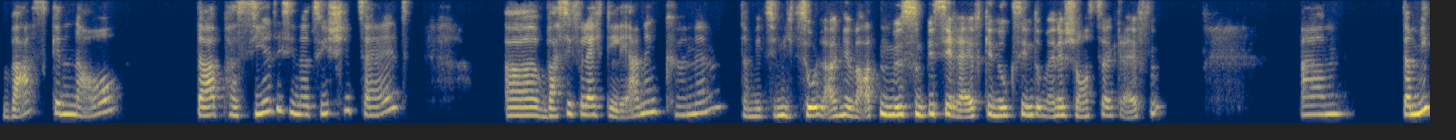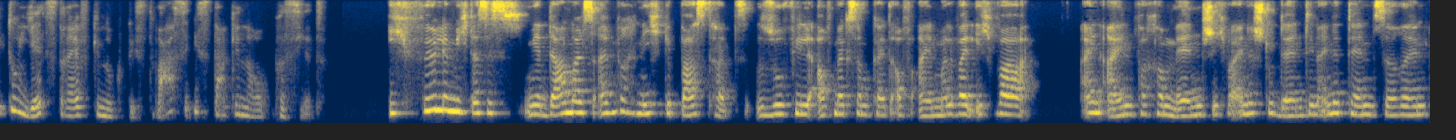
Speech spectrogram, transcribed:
was genau da passiert ist in der Zwischenzeit, äh, was sie vielleicht lernen können, damit sie nicht so lange warten müssen, bis sie reif genug sind, um eine Chance zu ergreifen. Ähm, damit du jetzt reif genug bist, was ist da genau passiert? Ich fühle mich, dass es mir damals einfach nicht gepasst hat, so viel Aufmerksamkeit auf einmal, weil ich war ein einfacher Mensch, ich war eine Studentin, eine Tänzerin.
